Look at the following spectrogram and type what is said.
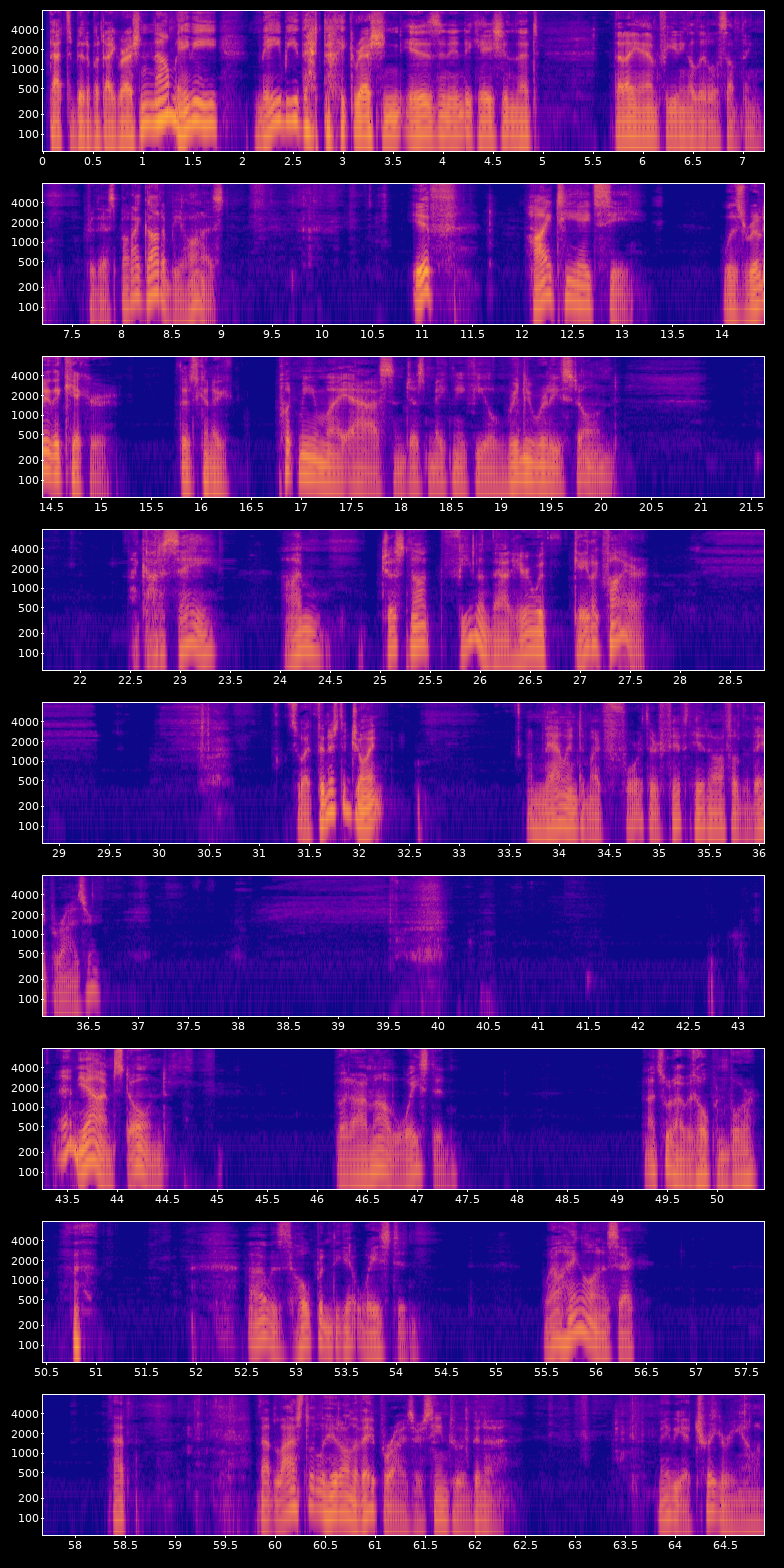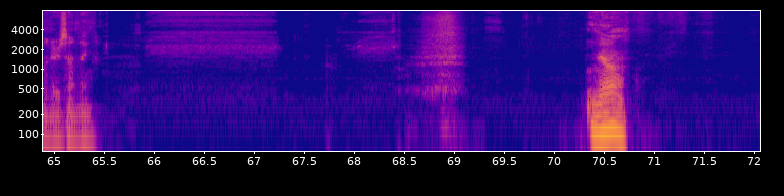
That's a bit of a digression. Now, maybe, maybe that digression is an indication that that I am feeding a little something for this. But I got to be honest if high THC was really the kicker that's going to put me in my ass and just make me feel really, really stoned, I gotta say, I'm just not feeling that here with Gaelic Fire. So I finished the joint. I'm now into my fourth or fifth hit off of the vaporizer. And yeah, I'm stoned. But I'm not wasted. That's what I was hoping for. I was hoping to get wasted. Well, hang on a sec. That that last little hit on the vaporizer seemed to have been a maybe a triggering element or something. No.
